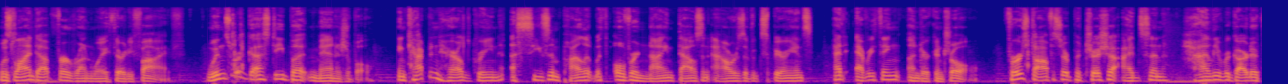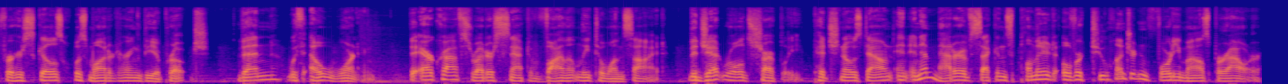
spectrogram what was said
was lined up for runway 35. Winds were gusty but manageable, and Captain Harold Green, a seasoned pilot with over 9,000 hours of experience, had everything under control. First Officer Patricia Eidson, highly regarded for her skills, was monitoring the approach. Then, without warning, the aircraft's rudder snapped violently to one side. The jet rolled sharply, pitched nose down, and in a matter of seconds plummeted over 240 miles per hour,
